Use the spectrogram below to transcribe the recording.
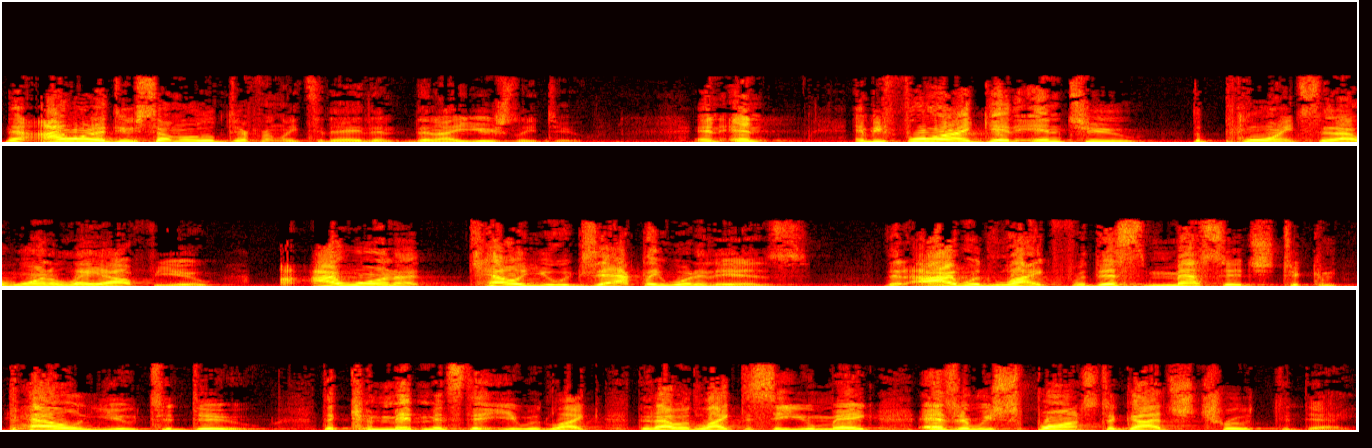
Now, I want to do something a little differently today than, than I usually do. And, and, and before I get into the points that I want to lay out for you, I, I want to tell you exactly what it is that I would like for this message to compel you to do. The commitments that you would like, that I would like to see you make as a response to God's truth today.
